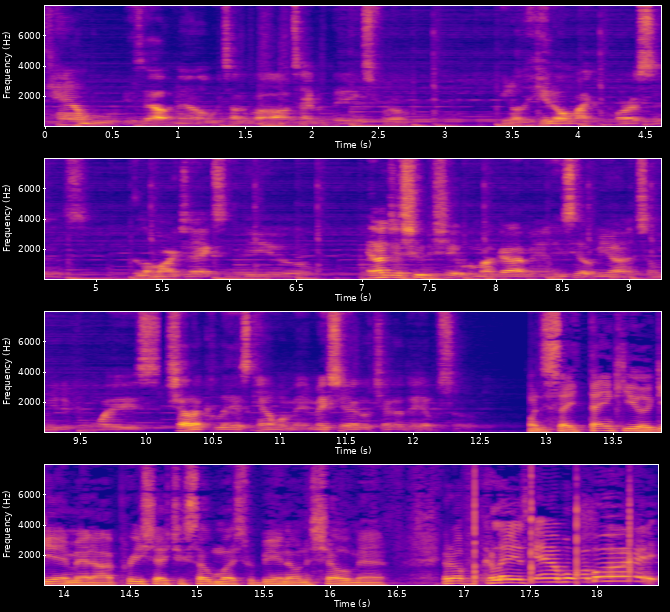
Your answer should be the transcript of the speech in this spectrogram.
Campbell is out now. We talk about all type of things from, you know, the hit on Michael Parsons, the Lamar Jackson deal, and I just shoot the shit with my guy, man. He's helped me out in so many different ways. Shout out Calais Campbell, man. Make sure y'all go check out the episode. I want to say thank you again, man. I appreciate you so much for being on the show, man. You know, for Calais Campbell, my boy.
